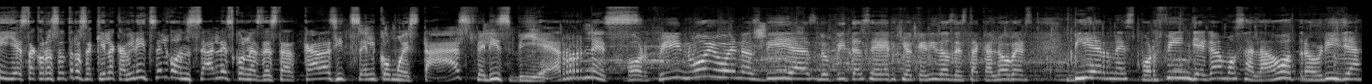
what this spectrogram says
y ya está con nosotros aquí en la cabina Itzel González con las destacadas. Itzel, ¿cómo estás? Feliz viernes. Por fin, muy buenos días, Lupita, Sergio, queridos destacalovers. Viernes, por fin llegamos a la otra orilla.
